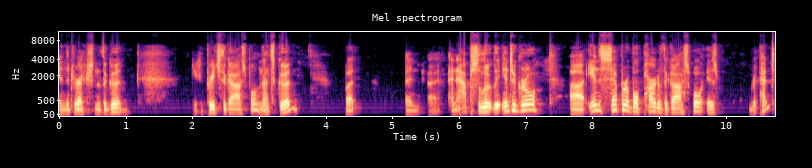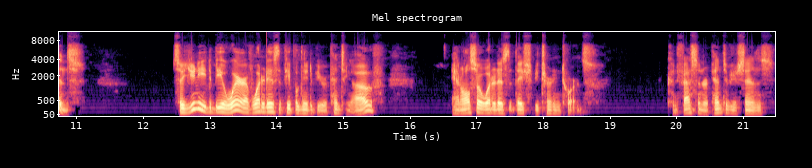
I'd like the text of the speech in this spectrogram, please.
in the direction of the good. You can preach the gospel, and that's good, but an, uh, an absolutely integral, uh, inseparable part of the gospel is repentance. So you need to be aware of what it is that people need to be repenting of, and also what it is that they should be turning towards. Confess and repent of your sins.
